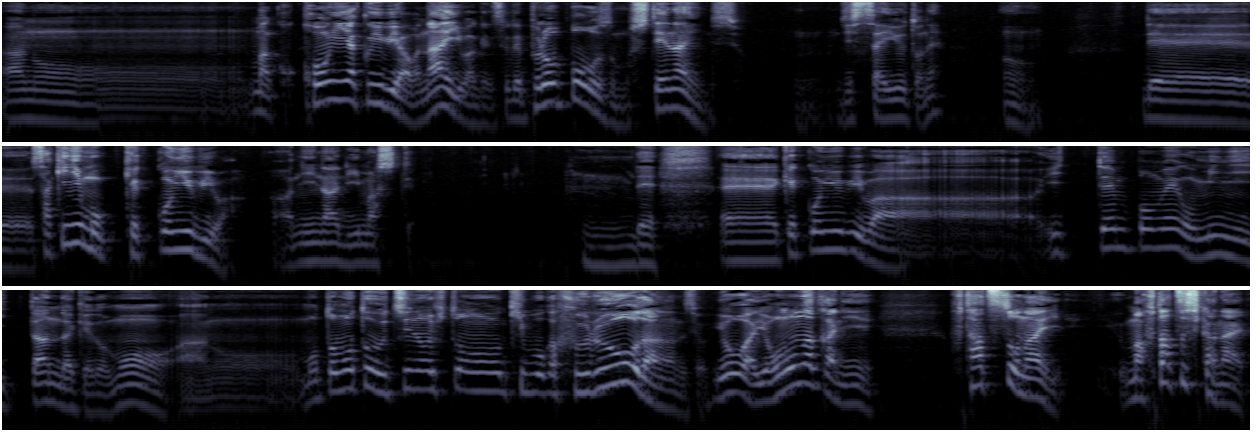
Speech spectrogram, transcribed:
あのー、まあ、婚約指輪はないわけですよ。で、プロポーズもしてないんですよ。うん、実際言うとね。うん。で、先にも結婚指輪になりまして。うん、で、えー、結婚指輪、店舗目を見に行ったんだけども、あの、もともとうちの人の希望がフルオーダーなんですよ。要は世の中に2つとない、まあ2つしかない。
